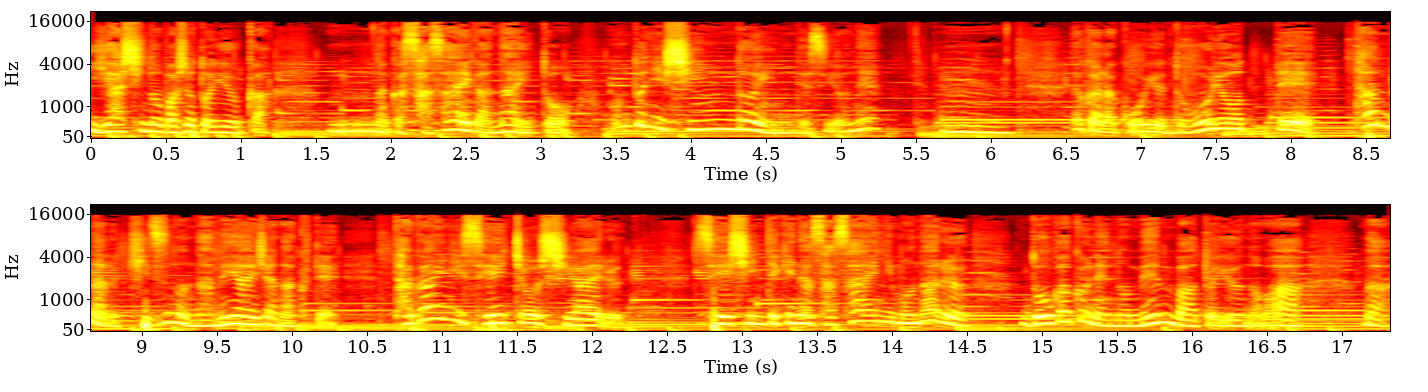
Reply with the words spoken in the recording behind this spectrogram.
う癒しの場所というか、うん、なんか支えがないと本当にしんどいんですよね。うん、だからこういう同僚って単なる傷の舐め合いじゃなくて互いに成長し合える精神的な支えにもなる同学年のメンバーというのはまあ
